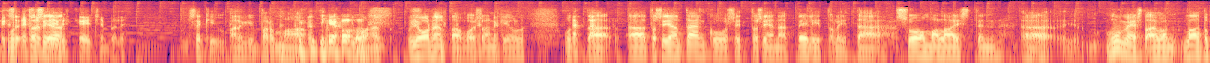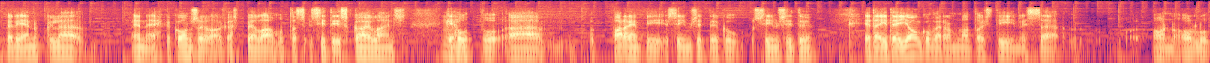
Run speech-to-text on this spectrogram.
Eikö, Mut eikö tosiaan- se David Cagein peli? sekin ainakin varmaan Joo. juonelta, juoneltaan voisi ainakin olla. Mutta ää, tosiaan tämän kuun sit tosiaan nämä pelit oli tää suomalaisten, ää, mun mielestä aivan laatupeli, en ole kyllä, en ehkä konsolilla alkaisi pelaa, mutta City Skylines Mm. kehuttu ää, parempi SimCity kuin SimCity. Että itse jonkun verran mulla on toi Steamissa on ollut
